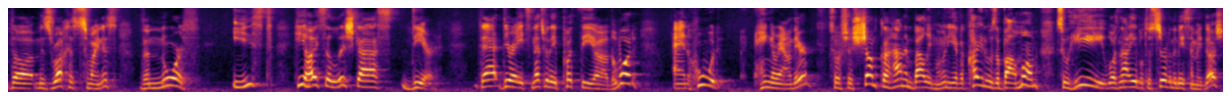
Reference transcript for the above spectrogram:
the mizrachis tzvainis, the northeast? He haisa lishkas deer. That deer eats, and that's where they put the uh, the wood. And who would hang around there. So Shasham Kahanim Bali Mum, and you have a Kayan who was a Baal Mum, so he was not able to serve in the base of Mikdash.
